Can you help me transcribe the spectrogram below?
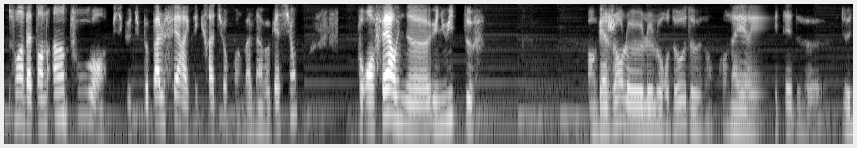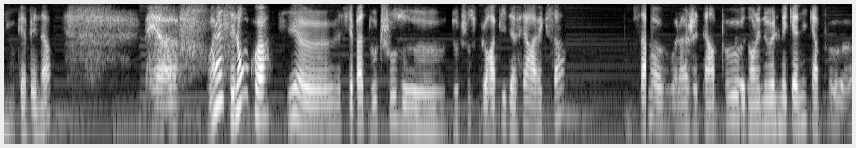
besoin d'attendre un tour, puisque tu peux pas le faire avec des créatures ont le mal d'invocation, pour en faire une, une 8-2, engageant le, le lourdeau de, donc on a hérité de, de New Capena. Mais euh, voilà, c'est long quoi. Euh, Est-ce qu'il n'y a pas d'autres choses, euh, d'autres choses plus rapides à faire avec ça Ça, euh, voilà, j'étais un peu dans les nouvelles mécaniques, un peu euh,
